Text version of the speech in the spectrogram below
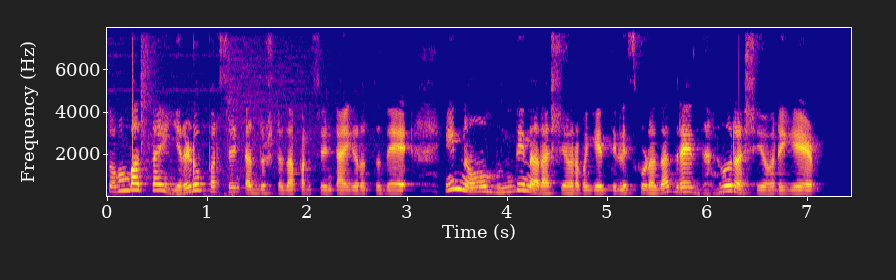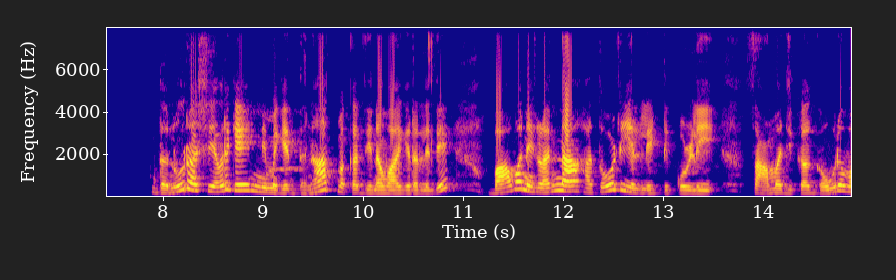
ತೊಂಬತ್ತ ಎರಡು ಪರ್ಸೆಂಟ್ ಅದೃಷ್ಟದ ಪರ್ಸೆಂಟ್ ಆಗಿರುತ್ತದೆ. ಇನ್ನು ಮುಂದಿನ ರಾಶಿಯವರ ಬಗ್ಗೆ ತಿಳಿಸ್ಕೊಡೋದಾದರೆ ಧನು ರಾಶಿಯವರಿಗೆ. ಧನುರಾಶಿಯವರಿಗೆ ನಿಮಗೆ ಧನಾತ್ಮಕ ದಿನವಾಗಿರಲಿದೆ. ಭಾವನೆಗಳನ್ನು ಹತೋಟಿಯಲ್ಲಿಟ್ಟುಕೊಳ್ಳಿ. ಸಾಮಾಜಿಕ ಗೌರವ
